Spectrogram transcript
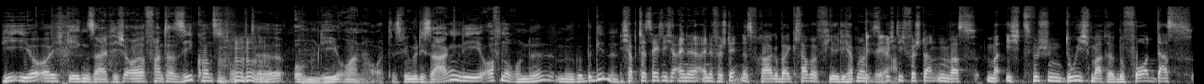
wie ihr euch gegenseitig eure Fantasiekonstrukte um die Ohren haut. Deswegen würde ich sagen, die offene Runde möge beginnen. Ich habe tatsächlich eine, eine Verständnisfrage bei Cloverfield. Ich habe noch nicht ja. richtig verstanden, was ich zwischendurch mache, bevor das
